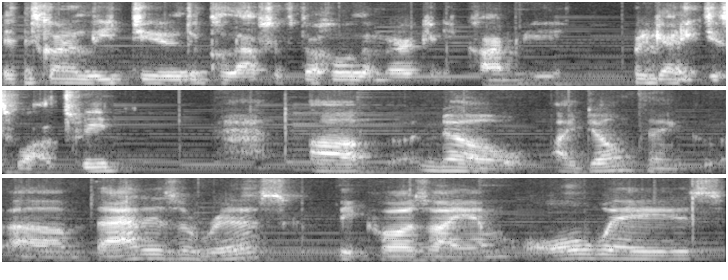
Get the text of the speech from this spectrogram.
it's going to lead to the collapse of the whole American economy, forgetting just Wall Street? Uh, no, I don't think um, that is a risk because I am always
